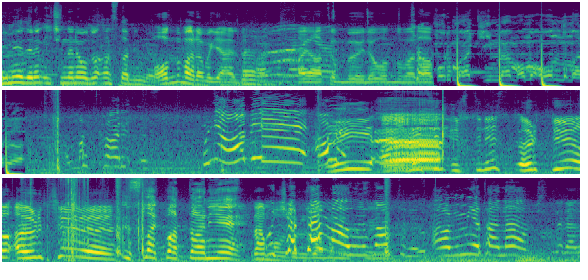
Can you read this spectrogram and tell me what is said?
Yemin ederim içinde ne olduğunu asla bilmiyorum. 10 numara mı geldi? Ha. Hayatım böyle 10 numara. Forma giymem ama 10 numara. Allah kahretmesin. Bu ne abi? Abi Iy, Ahmet'in üstüne örttüğü örtü. Islak battaniye. Ben bu çöpten mi aldınız? Ne yaptınız? Abimin yatağından almışsınız herhalde.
